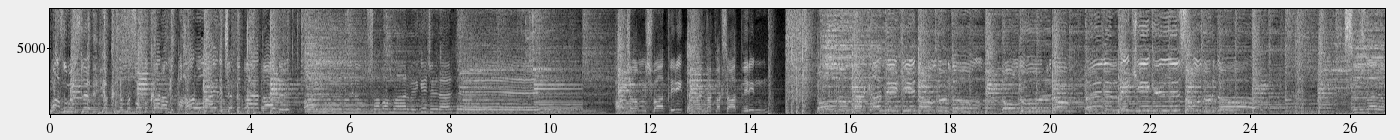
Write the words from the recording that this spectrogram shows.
mazlum hırslı Yakınımız oldu karanlık. Bahar olaydı Ayrılığı duydum sabahlar ve gecelerde. Parçalanmış vaatleri tepe taklak saatlerin. Doldum da kadehi doldurdum Doldurdum. Önümdeki gülü soldurdum. Sızlarım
